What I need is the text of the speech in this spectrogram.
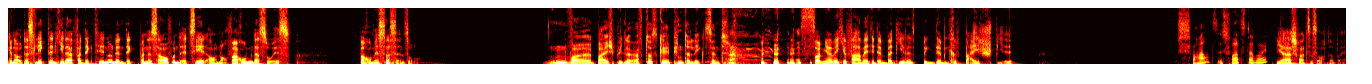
Genau, das legt dann jeder verdeckt hin und dann deckt man es auf und erzählt auch noch, warum das so ist. Warum ist das denn so? Weil Beispiele öfters gelb hinterlegt sind. Sonja, welche Farbe hätte denn bei dir das, der Begriff Beispiel? Schwarz? Ist schwarz dabei? Ja, schwarz ist auch dabei.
